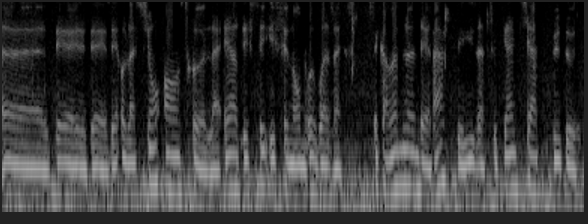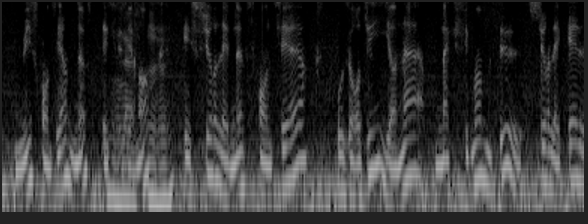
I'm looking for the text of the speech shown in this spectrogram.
euh, des, des, des, relations entre la RDC et ses nombreux voisins. C'est quand même l'un des rares pays africains qui a plus de huit frontières, neuf précisément. Mhm. Et sur les neuf frontières, aujourd'hui, il y en a maximum deux sur lesquelles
